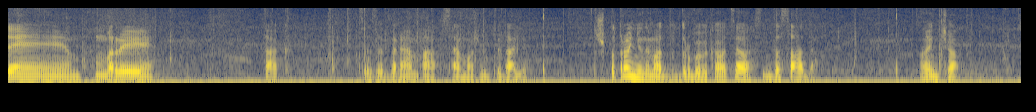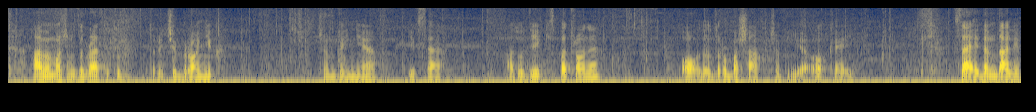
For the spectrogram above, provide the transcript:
Дем, мри. Так. Це заберемо. А, все, можемо йти далі. Тож патронів нема до дробовика, оце досада. А нічого. А, ми можемо забрати тут, до речі, бронік. Чим би ні. І все. А тут є якісь патрони? О, до дробаша хоча б є, окей. Все, йдемо далі.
